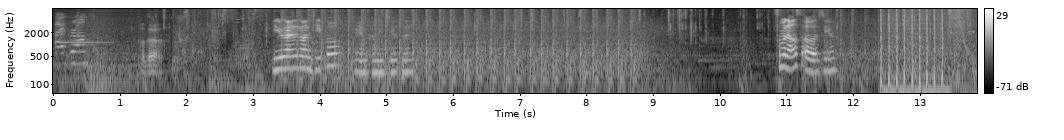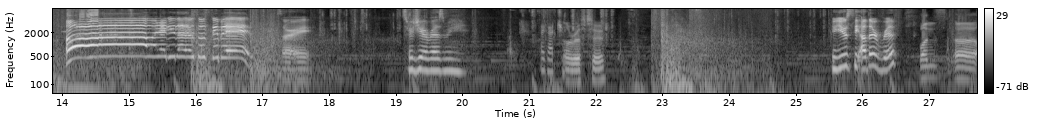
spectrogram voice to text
High ground. Oh, there. You got it on depot? Okay, I'm coming to it then. Someone else? Oh, it's you. Oh! Why did I do that? That was so stupid! Sorry. Sergio, res me. I got you. Oh, rift too. You use the other rift? One's, uh,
